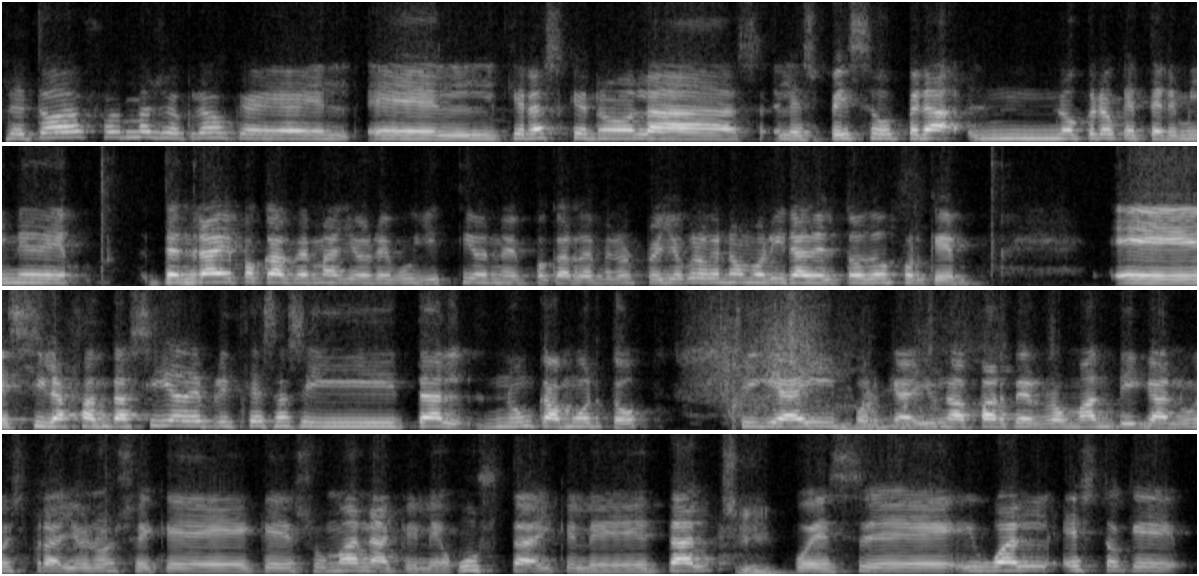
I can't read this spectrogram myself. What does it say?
De todas formas, yo creo que el, quieras que no, las, el Space Opera no creo que termine. tendrá épocas de mayor ebullición, épocas de menor, pero yo creo que no morirá del todo porque eh, si la fantasía de princesas y tal nunca ha muerto, sigue ahí porque hay una parte romántica nuestra, yo no sé qué, es humana, que le gusta y que le tal, pues eh, igual esto que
